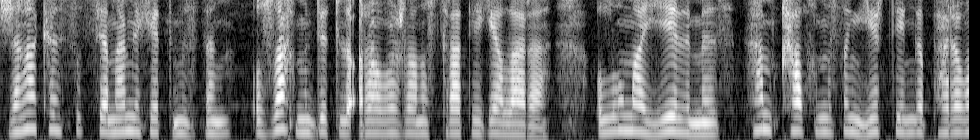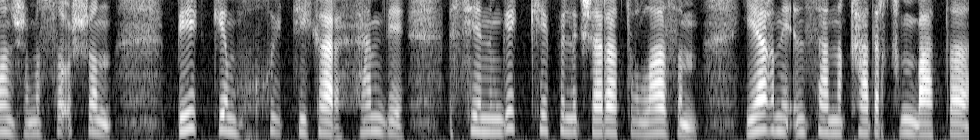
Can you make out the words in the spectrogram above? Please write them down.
жаңа конституция мемлекетіміздің ұзақ мүддетілі рауажлану стратегиялары ұлыма еліміз һәм халқымыздың ертеңгі парауан жұмысы үшін бекем һәм де сенімге кепілік жарату лазым яғни инсанның қадір қымбаты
